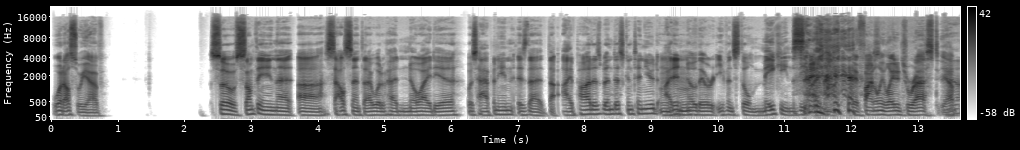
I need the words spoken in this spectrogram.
what else do we have? So something that uh, Sal sent that I would have had no idea was happening is that the iPod has been discontinued. I didn't Mhm. know they were even still making the iPod. they finally laid it to rest. Yep. Yeah.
